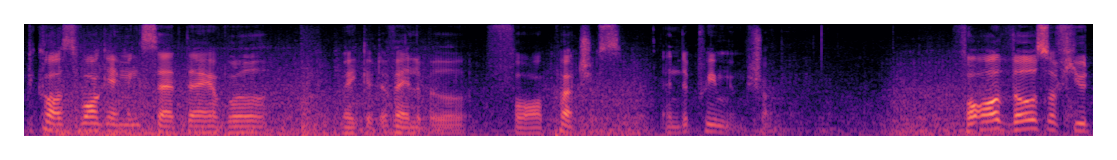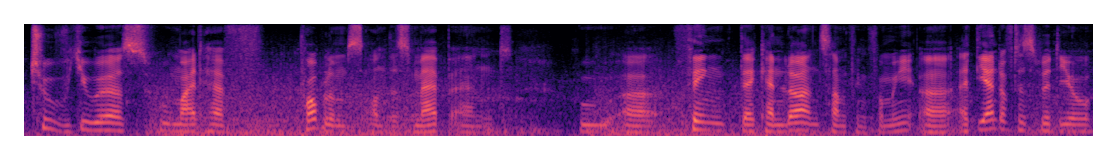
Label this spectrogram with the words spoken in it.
because Wargaming said they will make it available for purchase in the premium shop. For all those of you two viewers who might have problems on this map and who uh, think they can learn something from me, uh, at the end of this video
